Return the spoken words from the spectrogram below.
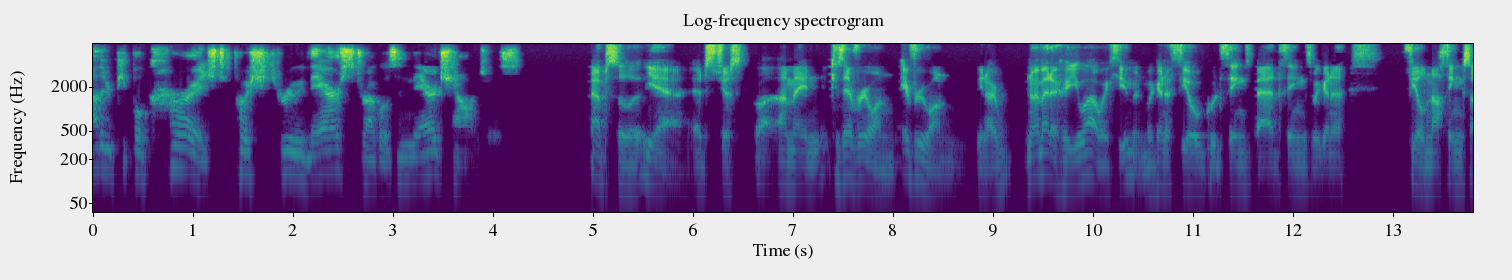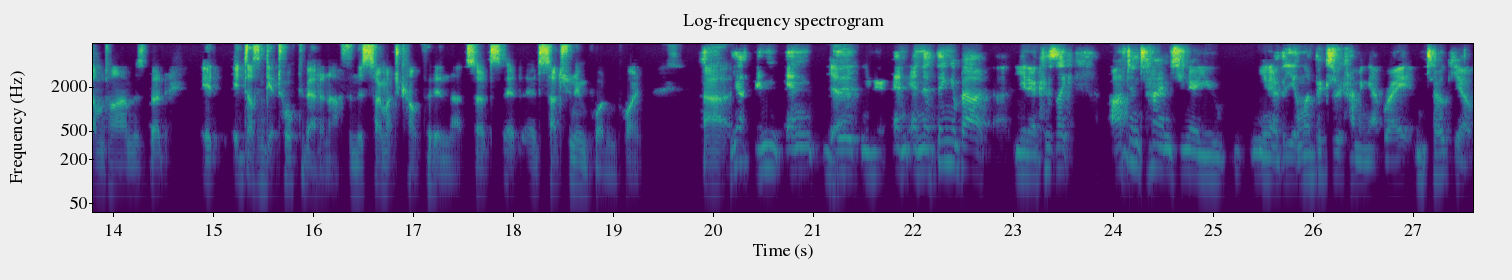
other people courage to push through their struggles and their challenges. Absolutely. Yeah. It's just, uh, I mean, because everyone, everyone, you know, no matter who you are, we're human. We're going to feel good things, bad things. We're going to feel nothing sometimes, but it, it doesn't get talked about enough. And there's so much comfort in that. So it's, it, it's such an important point. Uh, yeah, and and yeah. The, you know, and and the thing about uh, you know, because like oftentimes you know you you know the Olympics are coming up right in Tokyo,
